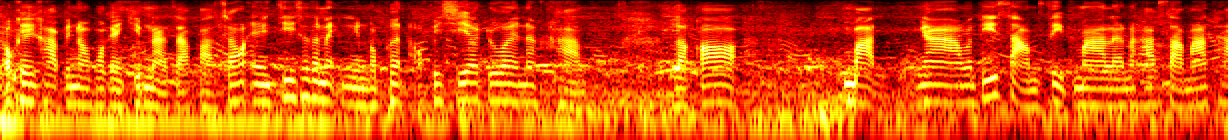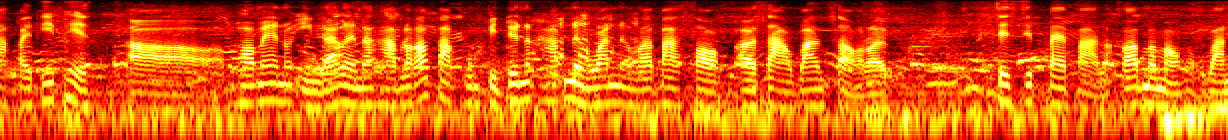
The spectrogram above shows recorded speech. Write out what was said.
โอเคครับเป็นน้องพอแกนคลิปหนาจะฝากช่องเอ็นจี้ช่องทางอื่นเพื่อนออฟฟิเชียลด้วยนะครับ แล้วก็บัตรงานวันที่ 30 มาแล้วนะครับ สามารถทักไปที่เพจเพ่อแม่น้องอิงได้เลยนะครับ แล้วก็ฝากกลุ่มปิดด้วยนะครับ 1 วัน 100 บาท2เอ่อ3วัน 278 บาท แล้วก็มาเหมา 6 วัน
